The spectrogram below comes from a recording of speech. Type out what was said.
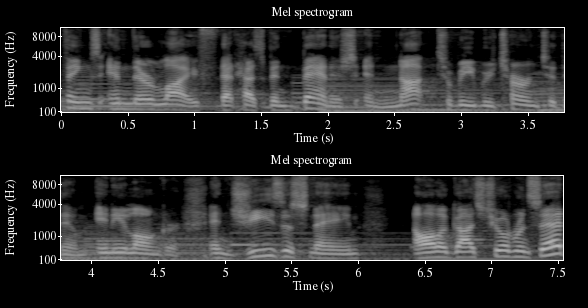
things in their life that has been banished and not to be returned to them any longer. In jesus name all of god's children said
